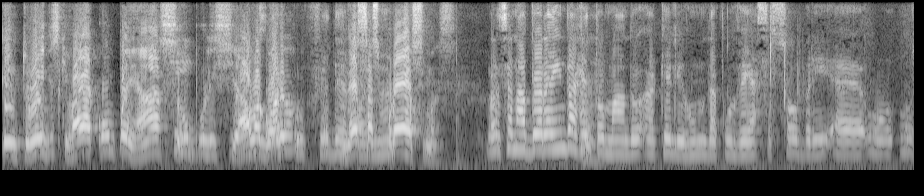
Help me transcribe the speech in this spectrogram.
Entrou e disse que vai acompanhar a ação Sim, policial agora Federal, nessas né? próximas. Agora, senador, ainda retomando aquele rumo da conversa sobre é, o,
